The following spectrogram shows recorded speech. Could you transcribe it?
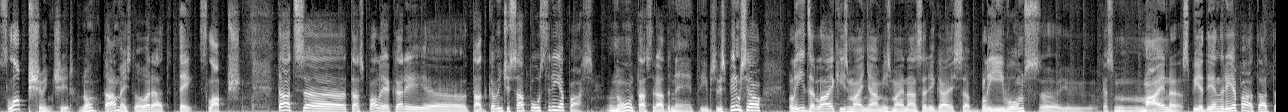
Slapjš viņš ir. Nu, tā mēs to varētu teikt. Slapjš. Tāds tas paliek arī tad, kad viņš ir sapūsts riepās. Nu, tas rada nērtības. Vispirms jau līdz ar laika izmaiņām izmainās arī gaisa blīvums, kas maina spiedienu riepā. Tad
